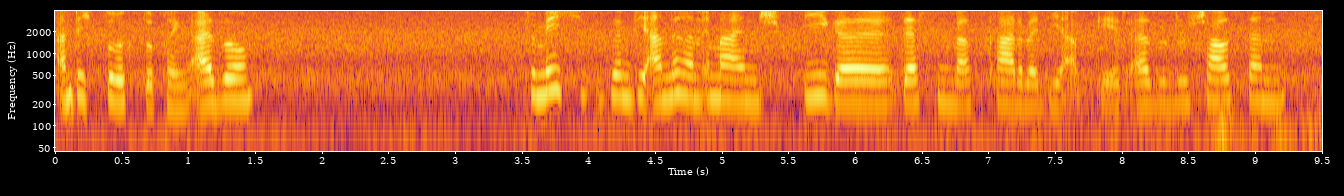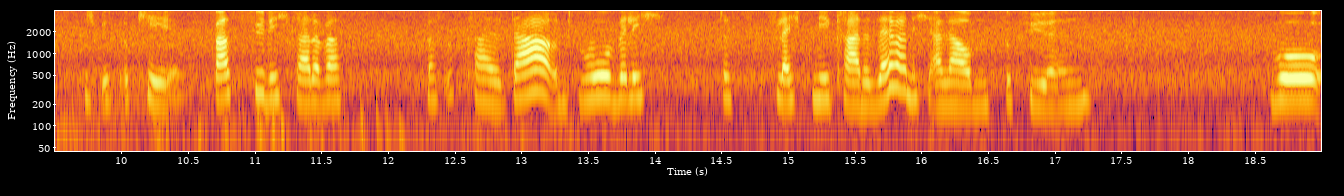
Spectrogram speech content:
an dich zurückzubringen. Also für mich sind die anderen immer ein Spiegel dessen, was gerade bei dir abgeht. Also du schaust dann, du spürst, okay, was fühle ich gerade, was, was ist gerade da und wo will ich das vielleicht mir gerade selber nicht erlauben zu fühlen? Wo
